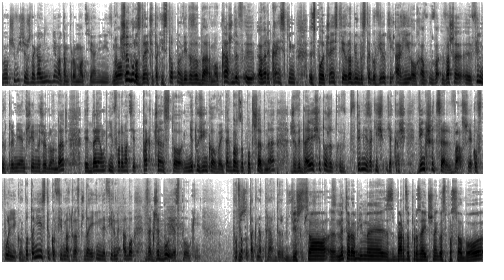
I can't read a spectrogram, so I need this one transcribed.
To oczywiście, że tak, ale nie ma tam promocji ani nic. No Bo... czemu rozdajecie tak istotną wiedzę za darmo? Każdy w y, amerykańskim społeczeństwie robiłby z tego wielki ach i och, a wa- wasze y, filmy, które miałem przyjemność oglądać, y, dają informacje tak często nietuzinkowe i tak bardzo potrzebne, że wydaje się to, że w tym jest jakiś jakiś większy cel wasz jako wspólników, bo to nie jest tylko firma, która sprzedaje inne firmy albo zagrzebuje spółki. Po co to tak naprawdę robicie? Wiesz co, my to robimy z bardzo prozaicznego sposobu.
